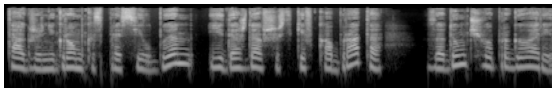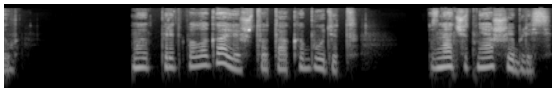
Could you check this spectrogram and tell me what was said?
Также негромко спросил Бен и, дождавшись кивка брата, задумчиво проговорил. Мы предполагали, что так и будет. Значит, не ошиблись.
